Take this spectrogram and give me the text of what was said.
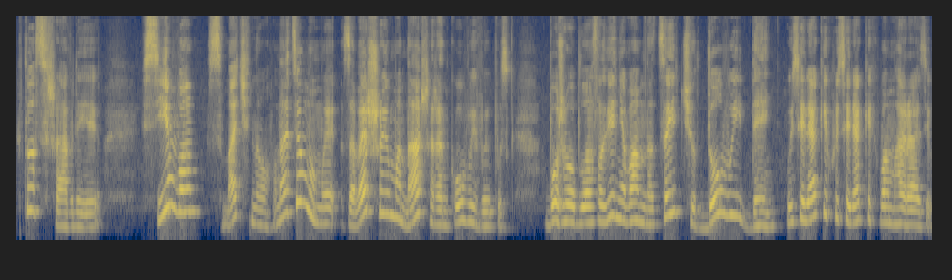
хто з шавлією. Всім вам смачного! На цьому ми завершуємо наш ранковий випуск. Божого благословення вам на цей чудовий день, усіляких усіляких вам гаразів,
